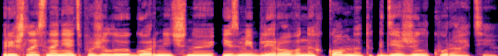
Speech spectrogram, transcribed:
Пришлось нанять пожилую горничную из меблированных комнат, где жил Курати.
